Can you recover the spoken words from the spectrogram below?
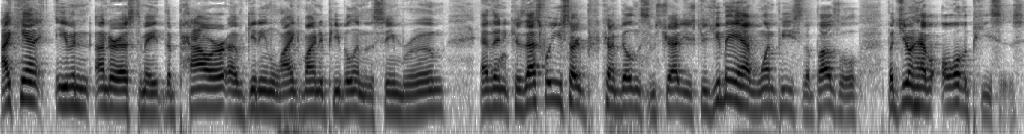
I can't even underestimate the power of getting like-minded people into the same room, and then because that's where you start kind of building some strategies. Because you may have one piece of the puzzle, but you don't have all the pieces.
